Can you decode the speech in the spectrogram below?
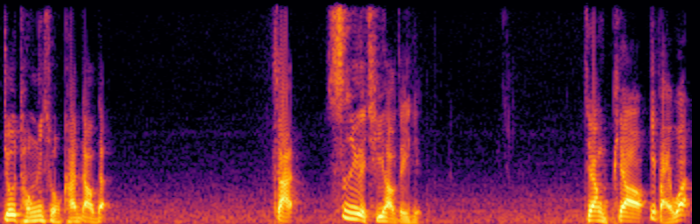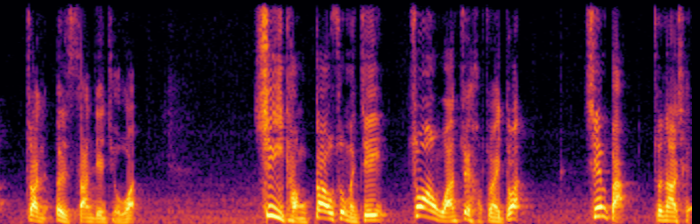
就同你所看到的，在四月七号这一天，这张票一百万赚二十三点九万，系统告诉我们，今赚完最好赚一段，先把赚到钱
